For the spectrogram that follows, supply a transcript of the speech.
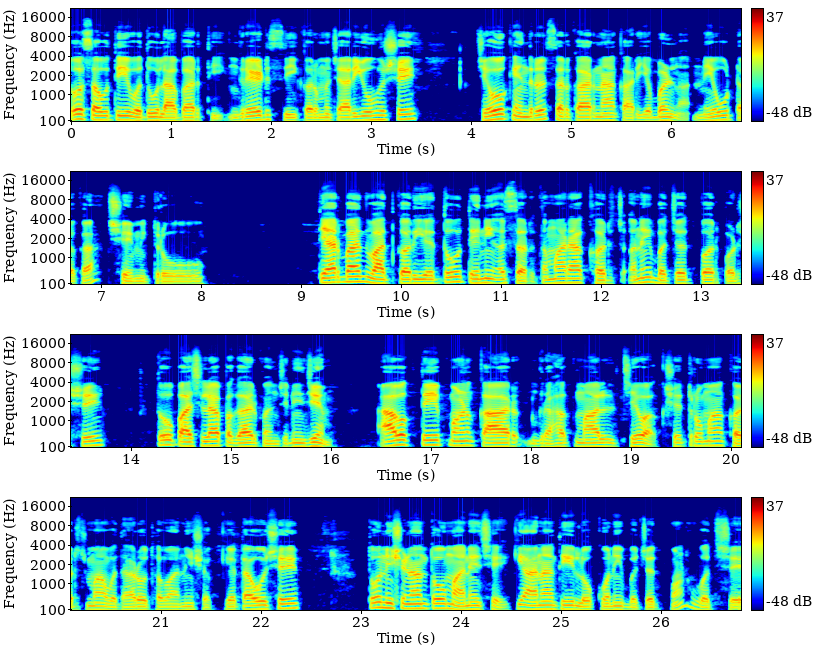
તો સૌથી વધુ લાભાર્થી ગ્રેડ સી કર્મચારીઓ હશે, જેઓ કેન્દ્ર સરકારના કાર્યબળના નેવું ટકા છે મિત્રો. ત્યારબાદ વાત કરીએ તો તેની અસર તમારા ખર્ચ અને બચત પર પડશે. તો પાછલા પગાર પંચની જેમ આ વખતે પણ કાર, ગ્રાહક માલ જેવા ક્ષેત્રોમાં ખર્ચમાં વધારો થવાની શક્યતાઓ છે. તો નિષ્ણાંતો માને છે કે આનાથી લોકોની બચત પણ વધશે.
